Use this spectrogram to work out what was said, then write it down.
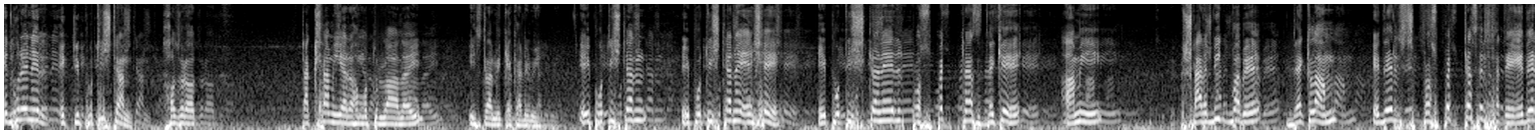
এ ধরনের একটি প্রতিষ্ঠান হজরত টাকসামিয়া রহমতুল্লাহ আলাই ইসলামিক একাডেমি। এই প্রতিষ্ঠান, এই প্রতিষ্ঠানে এসে এই প্রতিষ্ঠানের প্রসপেক্টাস দেখে আমি সার্বিকভাবে দেখলাম এদের প্রসপেক্টাসের সাথে, এদের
